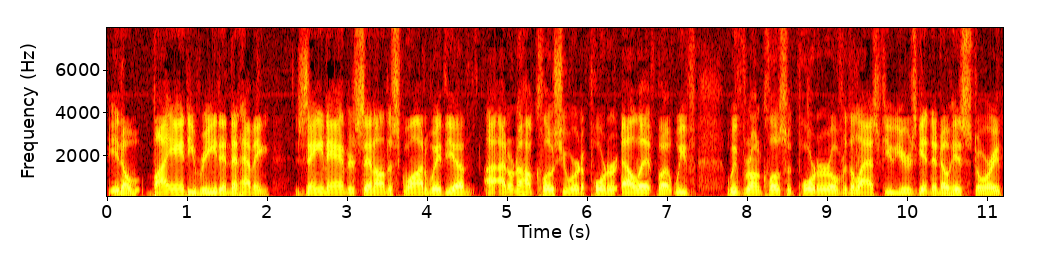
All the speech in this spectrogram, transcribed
you know, by Andy Reid and then having Zayne Anderson on the squad with you? I, I don't know how close you were to Porter Ellett, but we've we've grown close with Porter over the last few years, getting to know his story.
